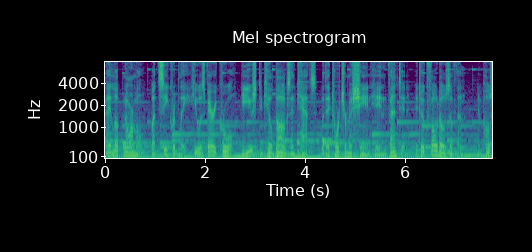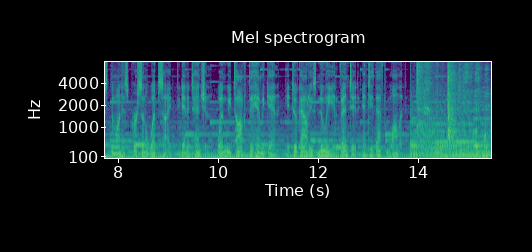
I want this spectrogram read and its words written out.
they look normal, but secretly, he was very cruel. He used to kill dogs and cats with a torture machine he invented. He took photos of them and posted them on his personal website to get attention. When we talked to him again, he took out his newly invented anti-theft wallet.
